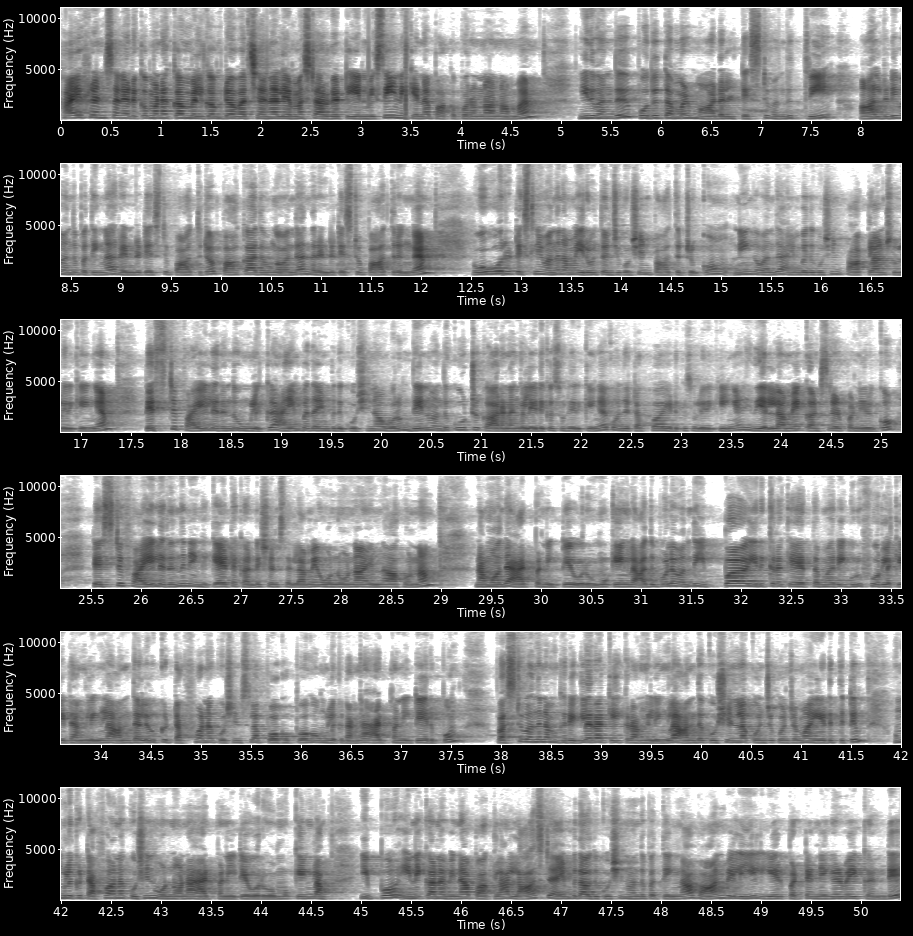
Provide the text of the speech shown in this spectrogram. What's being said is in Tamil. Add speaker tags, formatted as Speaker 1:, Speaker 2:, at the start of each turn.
Speaker 1: ஹாய் ஃப்ரெண்ட்ஸ் அனைவருக்கும் வணக்கம். Welcome to our channel M S target TNPSC இன்றைக்கி என்ன பார்க்க போகிறோம்னா நம்ம இது வந்து பொது தமிழ் மாடல் டெஸ்ட் வந்து த்ரீ ஆல்ரெடி வந்து பார்த்திங்கன்னா ரெண்டு டெஸ்ட்டு பார்த்துட்டோம். பார்க்காதவங்க வந்து அந்த ரெண்டு டெஸ்ட்டும் பார்த்துருங்க. ஒவ்வொரு டெஸ்ட்லேயும் வந்து நம்ம இருபத்தஞ்சு கொஷின் பார்த்துட்ருக்கோம். நீங்கள் வந்து ஐம்பது கொஷின் பார்க்கலான்னு சொல்லியிருக்கீங்க. டெஸ்ட்டு ஃபைவ்லேருந்து உங்களுக்கு ஐம்பது ஐம்பது கொஷினாக வரும். தென் வந்து கூற்று காரணங்கள் எடுக்க சொல்லியிருக்கீங்க. கொஞ்சம் டஃப்பாக எடுக்க சொல்லியிருக்கீங்க. இது எல்லாமே கன்சிடர் பண்ணியிருக்கோம். டெஸ்ட்டு ஃபைவ்லேருந்து நீங்கள் கேட்ட கண்டிஷன்ஸ் எல்லாமே ஒன்று ஒன்றா என்ன ஆகும்னா நம்ம வந்து ஆட் பண்ணிக்கிட்டே வருவோம் ஓகேங்களா அதுபோல் வந்து இப்போ இருக்கிறக்கு ஏற்ற மாதிரி குரூப் ஃபோரில் கேட்டாங்க இல்லைங்களா? அந்த அளவுக்கு டஃப்பான கொஷின்ஸ்லாம் போக போக உங்களுக்கு நாங்கள் ஆட் பண்ணிகிட்டே இருப்போம். ஃபஸ்ட்டு வந்து நமக்கு ரெகுலராக கேட்குறாங்க இல்லைங்களா? அந்த கொஷின்லாம் கொஞ்சம் கொஞ்சமாக எடுத்துகிட்டு உங்களுக்கு டஃப்பான கொஷின் ஒன்று ஒன்றா ஆட் பண்ணிகிட்டே வருவோம் ஓகேங்களா இப்போது இன்னைக்கான வினா பார்க்கலாம். லாஸ்ட் ஐம்பதாவது கொஷின் வந்து பார்த்திங்கன்னா வான்வெளியில் ஏற்பட்ட நிகழ்வை கண்டு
